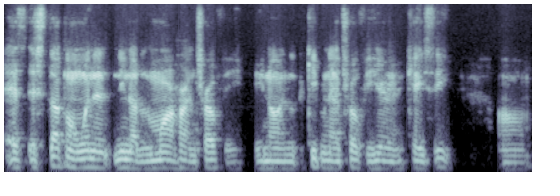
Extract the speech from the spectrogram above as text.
it's, it's stuck on winning, you know, the Lamar Hunt Trophy. You know, and keeping that trophy here in KC. Um,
